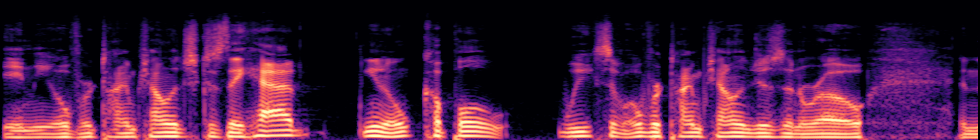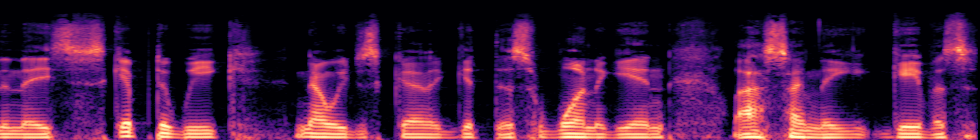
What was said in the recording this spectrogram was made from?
any overtime challenge because they had you know a couple weeks of overtime challenges in a row and then they skipped a week. Now we just gotta get this one again. Last time they gave us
